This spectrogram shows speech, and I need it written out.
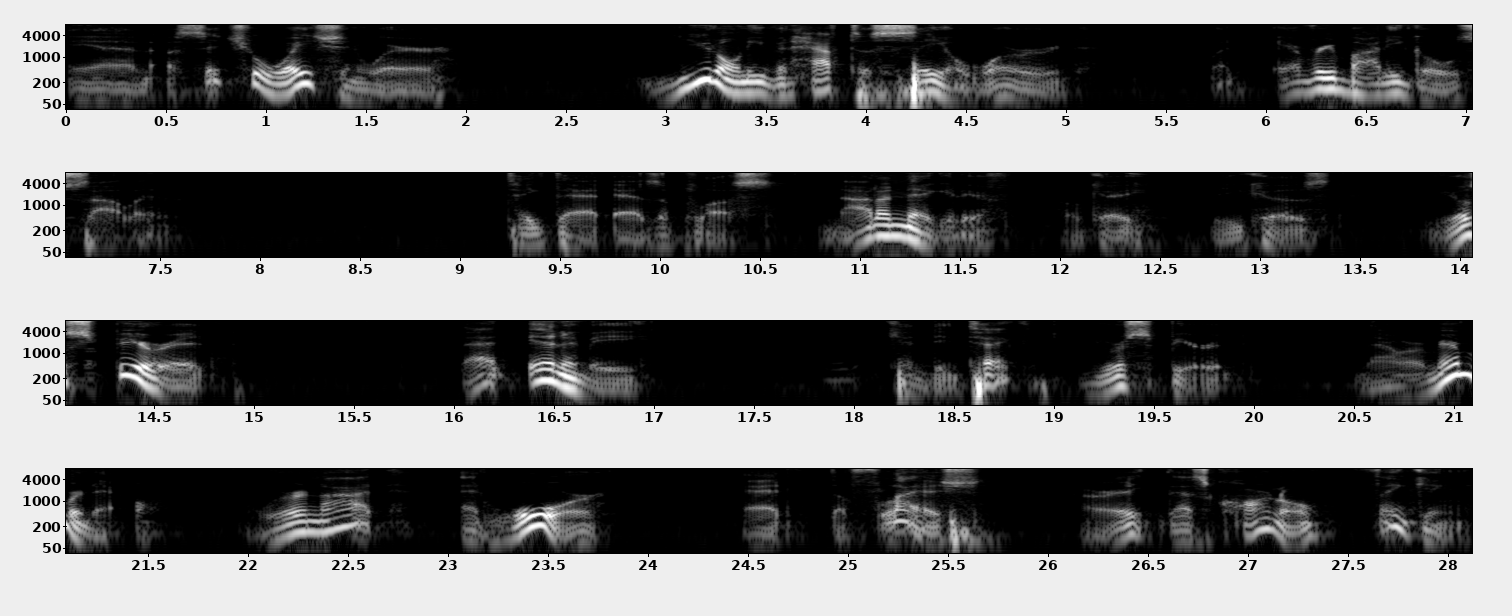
in a situation where you don't even have to say a word, but everybody goes silent, take that as a plus, not a negative, okay? Because your spirit, that enemy, can detect your spirit now remember now, we're not at war at the flesh. All right, that's carnal thinking.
